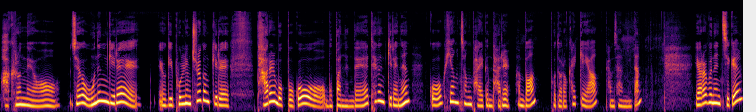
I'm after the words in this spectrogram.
아, 그렇네요. 제가 오는 길에 여기 볼륨 출근길에 달을 못 보고 못 봤는데 퇴근길에는 꼭 휘영청 밝은 달을 한번 보도록 할게요. 감사합니다. 여러분은 지금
